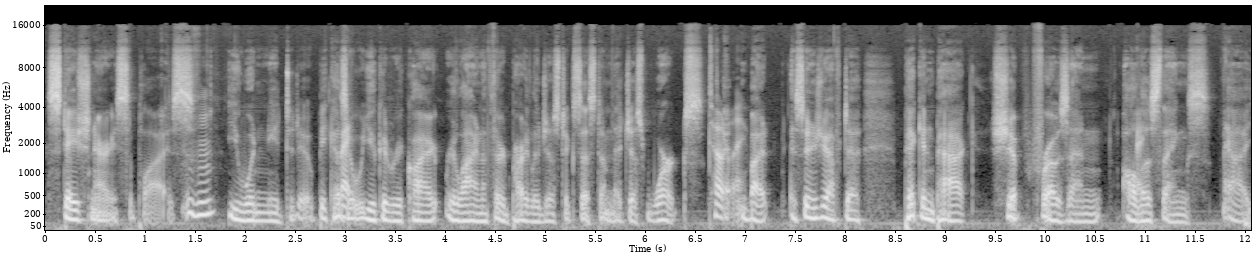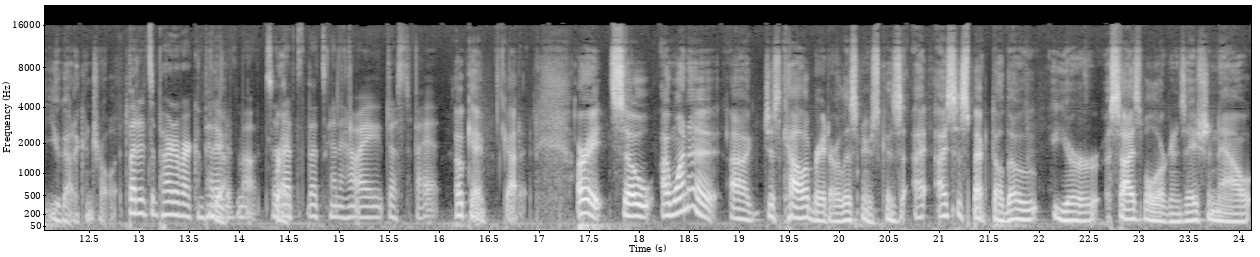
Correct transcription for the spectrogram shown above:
stationary supplies mm-hmm. you wouldn't need to do because right. it, you could require, rely on a third party logistics system that just works. Totally. But as soon as you have to pick and pack, ship frozen, all right. those things, right. uh, you got to control it. But it's a part of our competitive yeah. moat. So that's that's kind of how I justify it. Okay, got it. All right. So I want to uh, just calibrate our listeners because I, I, suspect, although you're a sizable organization now,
